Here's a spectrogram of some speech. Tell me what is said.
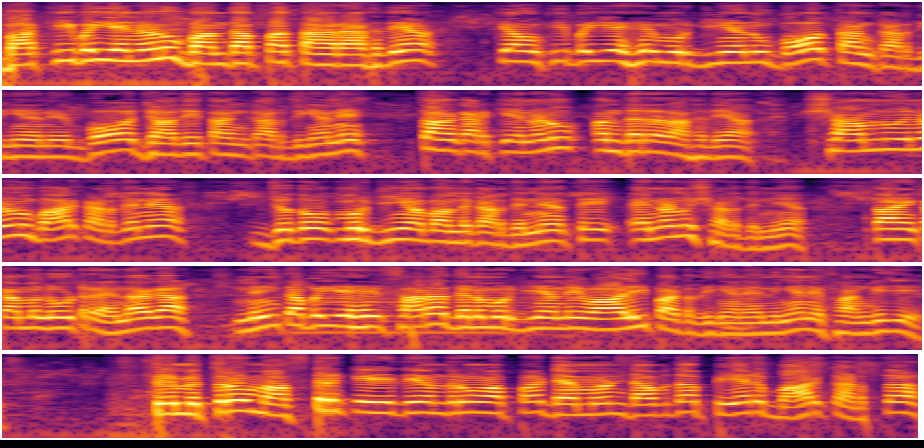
ਬਾਕੀ ਬਈ ਇਹਨਾਂ ਨੂੰ ਬੰਦ ਆਪਾਂ ਤਾਂ ਰੱਖਦੇ ਆ, ਕਿਉਂਕਿ ਬਈ ਇਹ ਮੁਰਗੀਆਂ ਨੂੰ ਬਹੁਤ ਤੰਗ ਕਰਦੀਆਂ ਨੇ, ਬਹੁਤ ਜ਼ਿਆਦਾ ਤੰਗ ਕਰਦੀਆਂ ਨੇ, ਤਾਂ ਕਰਕੇ ਇਹਨਾਂ ਨੂੰ ਅੰਦਰ ਰੱਖਦੇ ਆ। ਸ਼ਾਮ ਨੂੰ ਇਹਨਾਂ ਨੂੰ ਬਾਹਰ ਕੱਢ ਦਿੰਨੇ ਆ, ਜਦੋਂ ਮੁਰਗੀਆਂ ਬੰਦ ਕਰ ਦਿੰਨੇ ਆ ਤੇ ਇਹਨਾਂ ਨੂੰ ਛੱਡ ਦਿੰਨੇ ਆ। ਤਾਂ ਇਹ ਕੰਮ ਲੋਟ ਰਹਿੰਦਾਗਾ ਨਹੀਂ ਤਾਂ ਬਈ ਇਹ ਸਾਰਾ ਦਿਨ ਮੁਰਗੀਆਂ ਦੇ ਵਾਲ ਹੀ ਪੱਟਦੀਆਂ ਰਹਿੰਦੀਆਂ ਨੇ ਫੰਗ ਜੇ। ਤੇ ਮਿੱਤਰੋ, ਮਾਸਟਰ ਕੇ ਦੇ ਅੰਦਰੋਂ ਆਪਾਂ ਡਾਇਮੰਡ ਡਵ ਦਾ ਪੇਅਰ ਬਾਹਰ ਕੱਢਤਾ,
